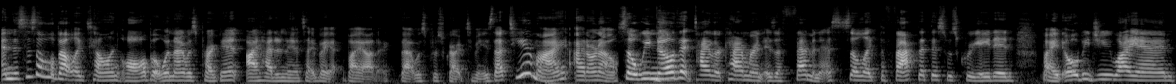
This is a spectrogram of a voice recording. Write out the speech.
And this is all about like telling all, but when I was pregnant, I had an antibiotic that was prescribed to me. Is that TMI? I don't know. So we know that Tyler Cameron is a feminist. So like the fact that this was created by an OBGYN,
